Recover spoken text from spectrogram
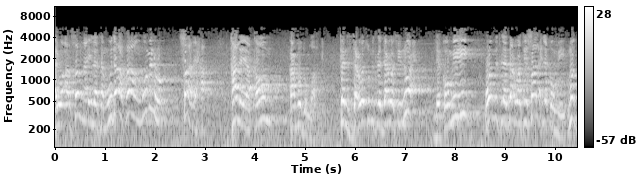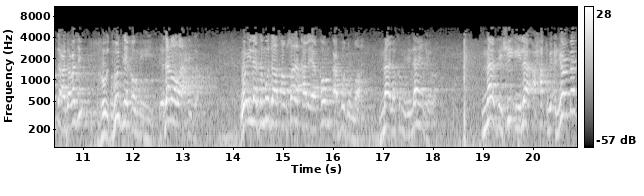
أي وأرسلنا إلى ثمود أخاهم ومنهم صالحا. قال يا قوم اعبدوا الله. كانت دعوته مثل دعوة نوح لقومه ومثل دعوة صالح لقومه. دعوة هود, هود. لقومه. دعوة واحدة. وإلى ثمود أخاهم صالح قال يا قوم اعبدوا الله. ما لكم من إله غيره. ما في شيء إله أحق بأن يعبد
